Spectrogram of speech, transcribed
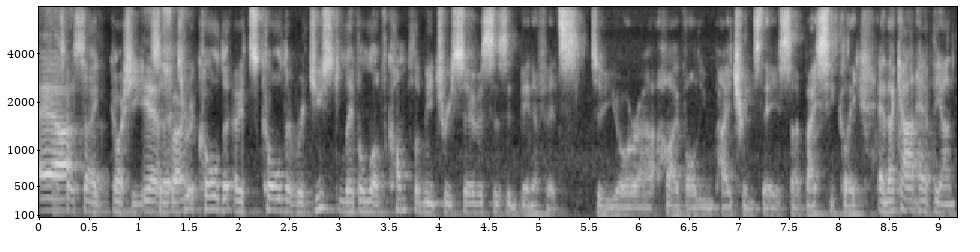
our, I was going to say, gosh, yeah, so it's called it's called a reduced level of complementary services and benefits to your uh, high volume patrons there. So basically, and they can't have the un-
